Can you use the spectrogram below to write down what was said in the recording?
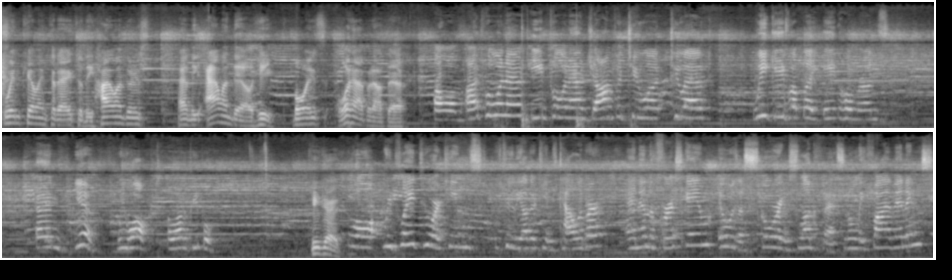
twin killing today to the Highlanders and the Allendale Heat. Boys, what happened out there? Um, I pull one out, Ian pull one out, John put two one, two out. We gave up like eight home runs, and yeah, we walked a lot of people. TJ, Well, we played to our teams, to the other team's caliber, and in the first game, it was a scoring slugfest. In only five innings,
